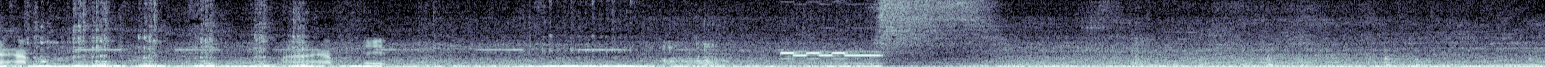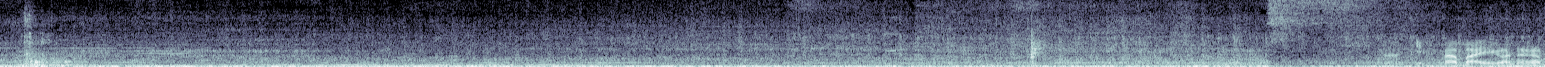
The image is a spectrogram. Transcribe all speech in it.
นะครับ มาครับนี่อะเก็บผ้าใบก่อนนะครับ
